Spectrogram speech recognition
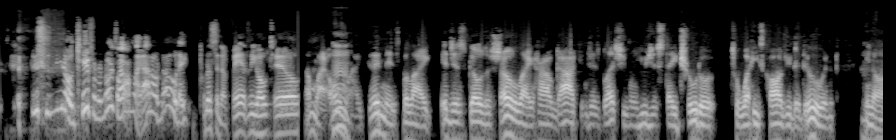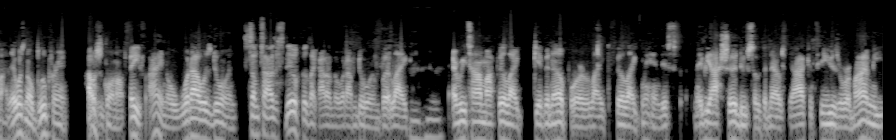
this is you know, a kid from the north side. I'm like, I don't know. They put us in a fancy hotel. I'm like, oh mm. my goodness. But like it just goes to show like how God can just bless you when you just stay true to to what he's called you to do. And, you know, mm-hmm. there was no blueprint. I was just going off faith. I didn't know what I was doing. Sometimes it still feels like I don't know what I'm doing, but like Mm-hmm. every time I feel like giving up or like feel like, man, this maybe I should do something else. God continues to remind me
